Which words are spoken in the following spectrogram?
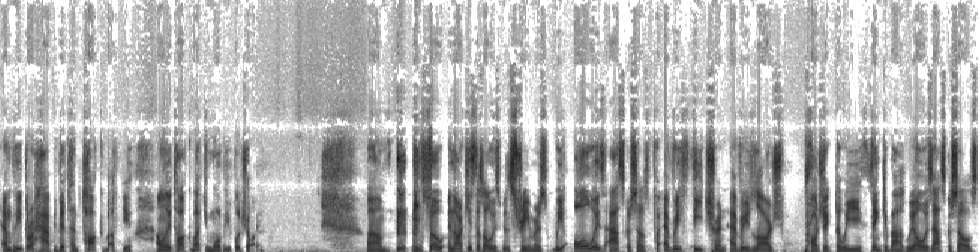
And people are happy, they tend to talk about you. Only talk about you, more people join. Um, so in our case, that's always been streamers. We always ask ourselves for every feature and every large project that we think about, we always ask ourselves,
